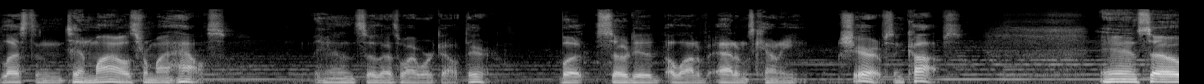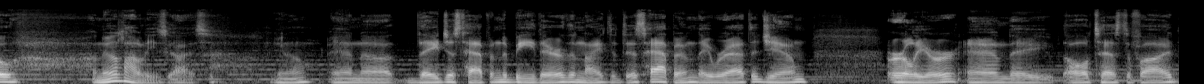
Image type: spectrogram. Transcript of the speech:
Less than 10 miles from my house. And so that's why I worked out there. But so did a lot of Adams County sheriffs and cops. And so I knew a lot of these guys, you know, and uh, they just happened to be there the night that this happened. They were at the gym earlier and they all testified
